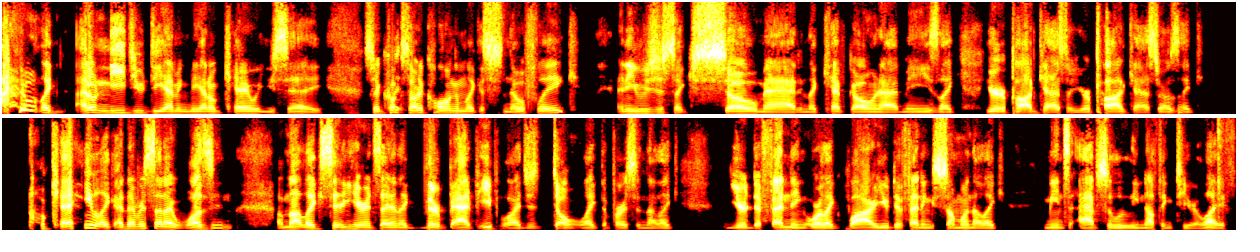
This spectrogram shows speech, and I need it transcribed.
I don't like I don't need you DMing me. I don't care what you say. So I started calling him like a snowflake. And he was just like so mad and like kept going at me. He's like, You're a podcaster, you're a podcaster. I was like, Okay, like I never said I wasn't. I'm not like sitting here and saying like they're bad people. I just don't like the person that like you're defending or like why are you defending someone that like means absolutely nothing to your life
